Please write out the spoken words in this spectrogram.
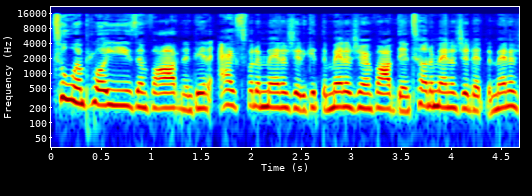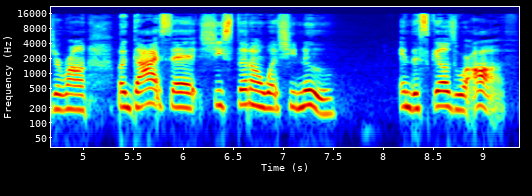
two employees involved and then asked for the manager to get the manager involved and tell the manager that the manager wrong? But God said she stood on what she knew and the scales were off.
